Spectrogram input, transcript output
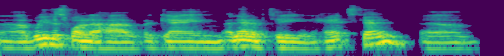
uh, we just wanted to have a game, an NFT enhanced game. Um,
